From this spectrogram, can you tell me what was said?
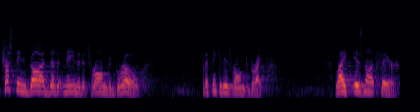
Trusting God doesn't mean that it's wrong to grow, but I think it is wrong to gripe. Life is not fair.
